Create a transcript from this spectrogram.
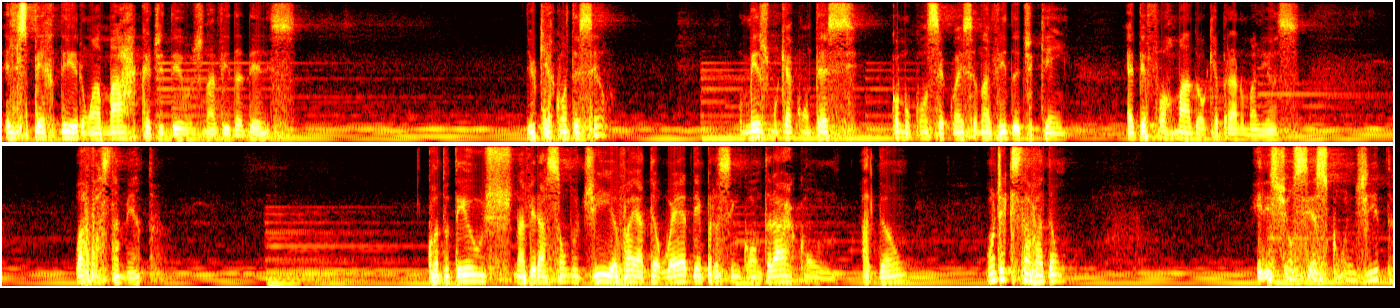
Eles perderam a marca de Deus na vida deles. E o que aconteceu? O mesmo que acontece como consequência na vida de quem é deformado ao quebrar uma aliança: o afastamento. Quando Deus, na viração do dia, vai até o Éden para se encontrar com Adão, onde é que estava Adão? Eles tinham se escondido.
